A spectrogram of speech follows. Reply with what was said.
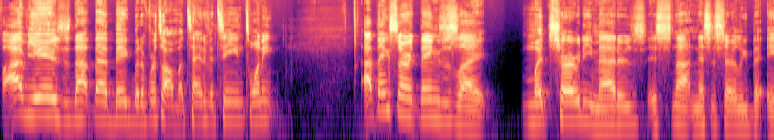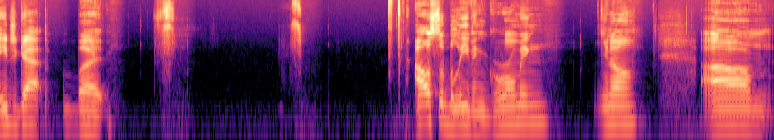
Five years is not that big, but if we're talking about 10, 15, 20, I think certain things is like maturity matters. It's not necessarily the age gap, but I also believe in grooming. You know, um,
